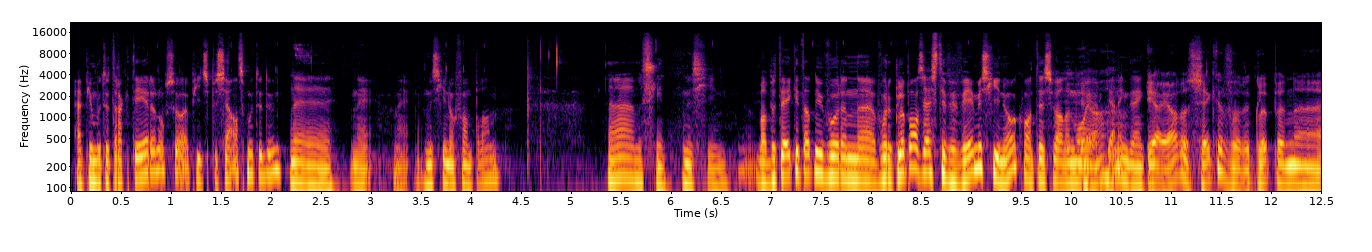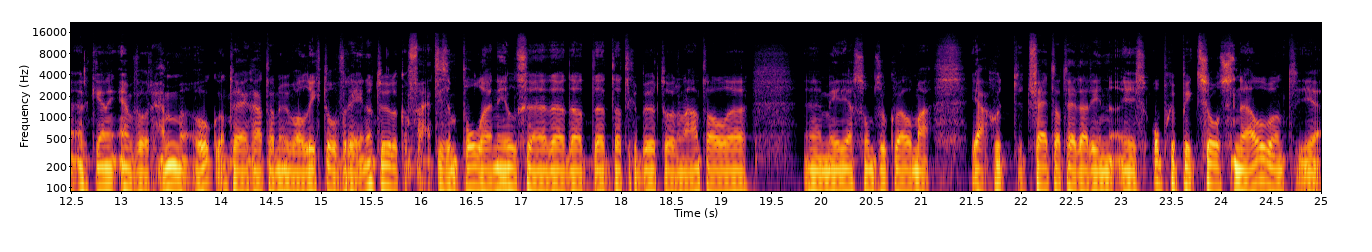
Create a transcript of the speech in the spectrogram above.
Heb je moeten tracteren of zo? Heb je iets speciaals moeten doen? Nee. Nee, nee. Misschien nog van plan? Ja, misschien. misschien. Wat betekent dat nu voor een, uh, voor een club als STVV misschien ook? Want het is wel een mooie erkenning, denk ik. Ja, ja, dat is zeker voor de club een uh, erkenning. En voor hem ook, want hij gaat er nu wel licht overheen natuurlijk. Enfin, het is een pol, hè, Niels. Uh, dat, dat, dat, gebeurt door een aantal uh, media soms ook wel. Maar ja, goed, het feit dat hij daarin is opgepikt zo snel. Want ja,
